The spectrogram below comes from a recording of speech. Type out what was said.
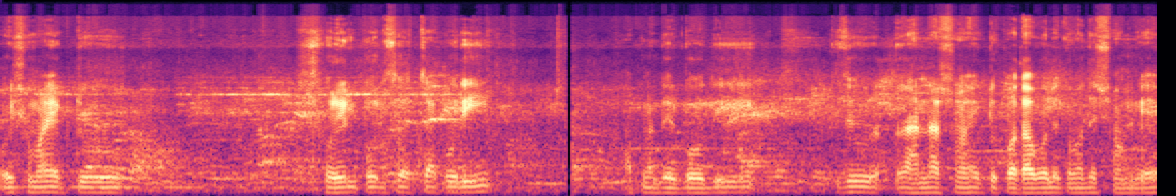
ওই সময় একটু শরীর পরিচর্যা করি। আপনাদের বৌদি কিছু রান্নার সময় একটু কথা বলে তোমাদের সঙ্গে।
